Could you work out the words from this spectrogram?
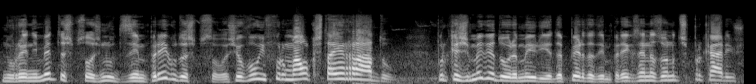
no rendimento das pessoas, no desemprego das pessoas, eu vou informá-lo que está errado. Porque a esmagadora maioria da perda de empregos é na zona dos precários.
